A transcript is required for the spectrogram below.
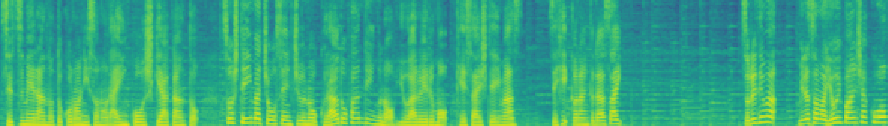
説明欄のところにその LINE 公式アカウント、そして今挑戦中のクラウドファンディングの URL も掲載しています。ぜひご覧ください。それでは皆様良い晩酌を。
